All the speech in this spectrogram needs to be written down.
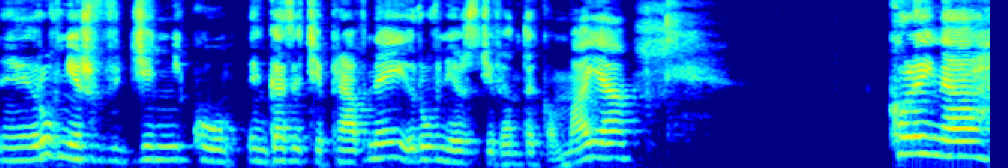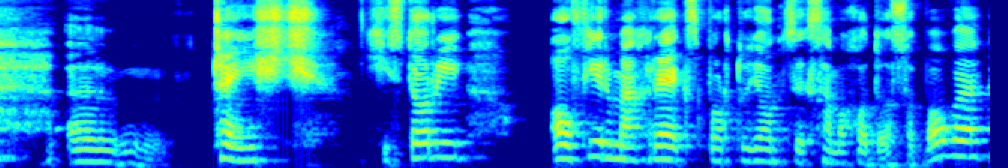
y, również w dzienniku Gazecie Prawnej, również z 9 maja. Kolejna część historii o firmach reeksportujących samochody osobowe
